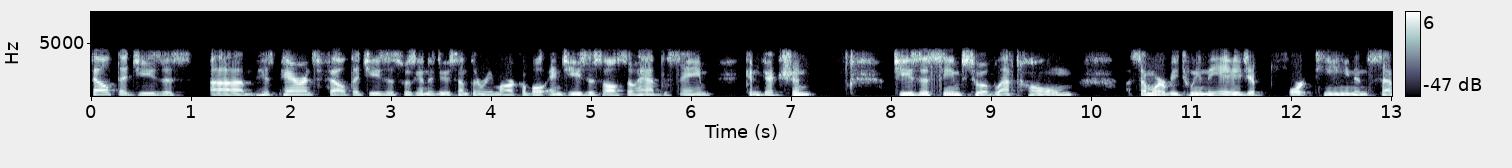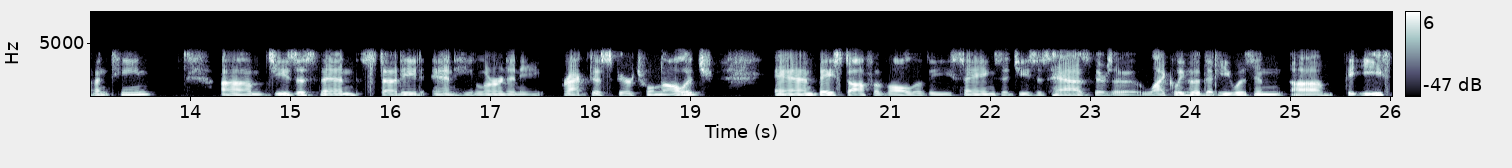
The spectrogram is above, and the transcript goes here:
felt that Jesus, um, his parents felt that Jesus was going to do something remarkable, and Jesus also had the same conviction. Jesus seems to have left home somewhere between the age of 14 and 17. Um, Jesus then studied and he learned and he practiced spiritual knowledge. And based off of all of the sayings that Jesus has, there's a likelihood that he was in uh, the East,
